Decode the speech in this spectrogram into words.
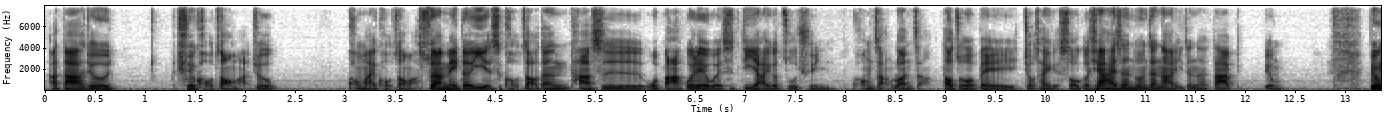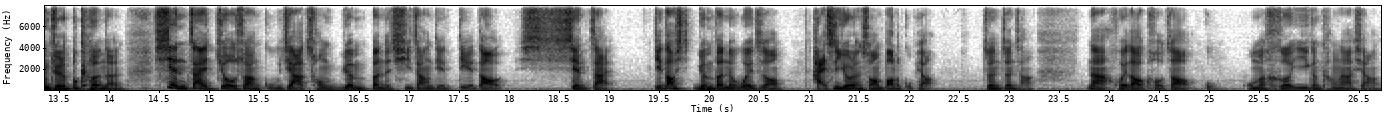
啊，大家就缺口罩嘛，就狂买口罩嘛。虽然美德一也是口罩，但它是我把它归类为是低压一个族群狂涨乱涨，到最后被韭菜给收割。现在还是很多人在那里，真的大家不用。不用觉得不可能，现在就算股价从原本的起涨点跌到现在，跌到原本的位置哦，还是有人手上抱的股票，这很正常。那回到口罩股，我们合一跟康纳香，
